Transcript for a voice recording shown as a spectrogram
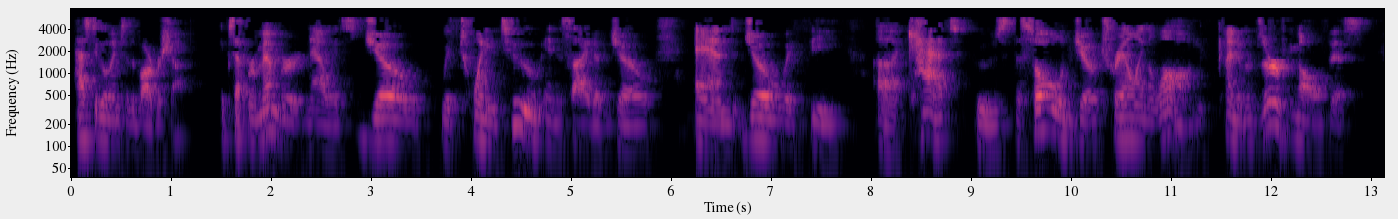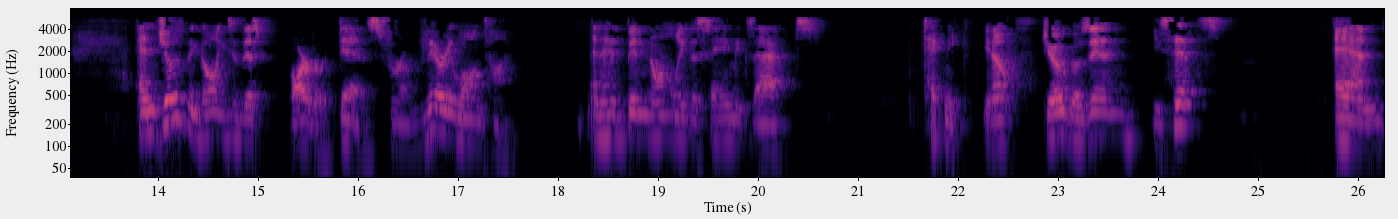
has to go into the barbershop. Except remember now it's Joe with 22 inside of Joe and Joe with the uh, cat who's the soul of Joe trailing along, kind of observing all of this. And Joe's been going to this barber, Dez, for a very long time. And it had been normally the same exact technique. You know, Joe goes in, he sits, and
